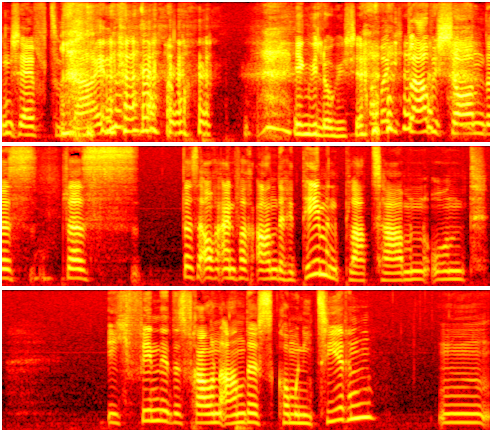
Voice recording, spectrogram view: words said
ein Chef zu sein. Irgendwie logisch, ja. Aber ich glaube schon, dass, dass, dass auch einfach andere Themen Platz haben und ich finde, dass Frauen anders kommunizieren, hm,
